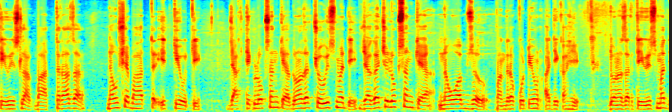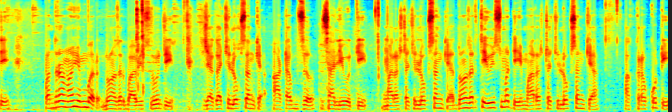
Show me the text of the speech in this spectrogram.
तेवीस लाख बहात्तर हजार नऊशे बहात्तर इतकी होती. जागतिक लोकसंख्या दोन हजार चोवीसमध्ये जगाची लोकसंख्या नऊ अब्ज पंधरा कोटीहून अधिक आहे. दोन हजार तेवीसमध्ये पंधरा नोव्हेंबर दोन हजार बावीस रोजी जगाची लोकसंख्या आठ अब्ज झाली होती. महाराष्ट्राची लोकसंख्या दोन हजार तेवीसमध्ये महाराष्ट्राची लोकसंख्या अकरा कोटी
